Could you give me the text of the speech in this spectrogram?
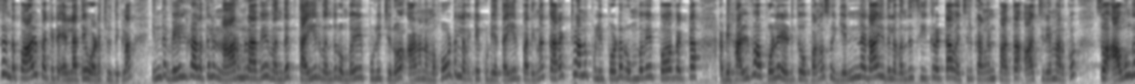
ஸோ இந்த பால் பாக்கெட்டை எல்லாத்தையும் உடச்சி ஊற்றிக்கலாம் இந்த வெயில் காலத்தில் நார்மலாகவே வந்து தயிர் வந்து ரொம்பவே புளிச்சிரும். ஆனால் நம்ம ஹோட்டலில் வைக்க வைக்கக்கூடிய தயிர் பார்த்தீங்கன்னா கரெக்டான புளிப்போட ரொம்பவே பர்ஃபெக்டாக அப்படி ஹல்வா போல் எடுத்து வைப்பாங்க. ஸோ என்னடா இதில் வந்து சீக்ரெட்டாக வச்சுருக்காங்கன்னு பார்த்தா ஆச்சரியமாக இருக்கும். ஸோ அவங்க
